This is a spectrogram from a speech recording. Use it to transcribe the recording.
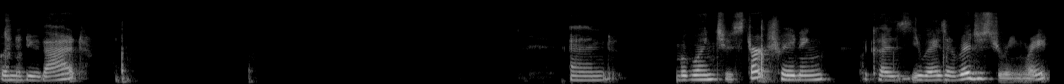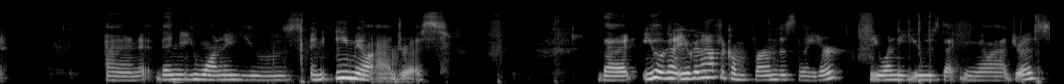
going to do that. And we're going to start trading because you guys are registering, right? And then you want to use an email address that you're gonna you're gonna have to confirm this later. So you want to use that email address.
